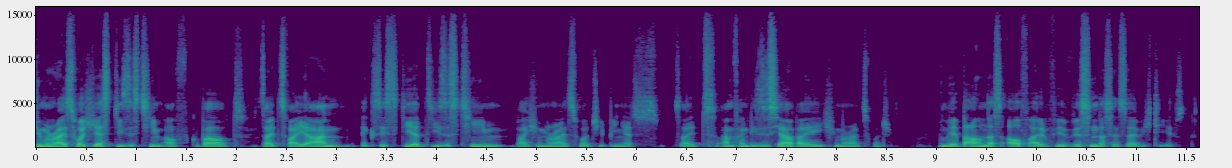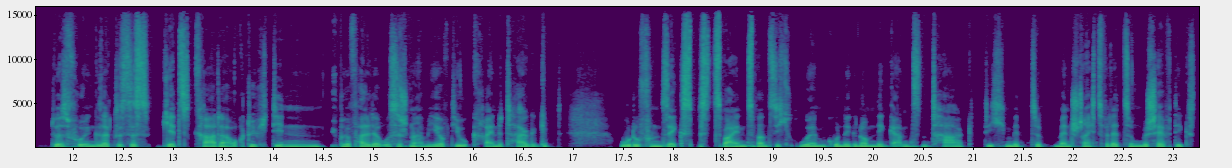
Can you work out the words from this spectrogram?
Human Rights Watch jetzt dieses Team aufgebaut. Seit zwei Jahren existiert dieses Team bei Human Rights Watch. Ich bin jetzt seit Anfang dieses Jahr bei Human Rights Watch. Und wir bauen das auf, weil wir wissen, dass es sehr wichtig ist. Du hast vorhin gesagt, dass es jetzt gerade auch durch den Überfall der russischen Armee auf die Ukraine Tage gibt, wo du von 6 bis 22 Uhr im Grunde genommen den ganzen Tag dich mit Menschenrechtsverletzungen beschäftigst.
